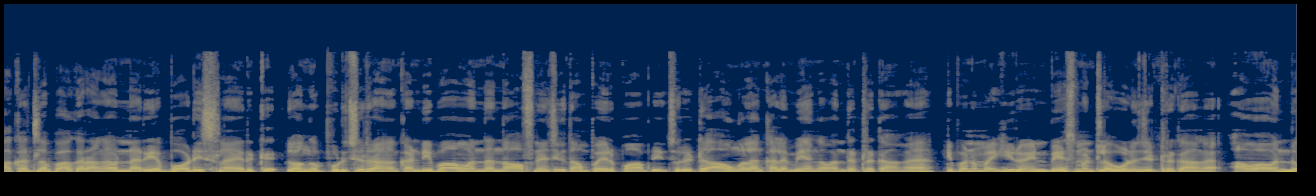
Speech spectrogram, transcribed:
பக்கத்தில் பார்க்குறாங்க நிறைய பாடிஸ்லாம் இருக்குது ஸோ அங்கே பிடிச்சிடுறாங்க. கண்டிப்பாக அவன் வந்து அந்த ஆஃப்னேஜுக்கு தான் போயிருப்பான் அப்படின்னு சொல்லிட்டு அவங்களாம் கிளம்பி அங்கே வந்துட்டு இருக்காங்க இப்போ நம்ம ஹீரோயின் பேஸ்மெண்ட்டில் ஒளிஞ்சிட்டு இருக்காங்க அவன் வந்து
